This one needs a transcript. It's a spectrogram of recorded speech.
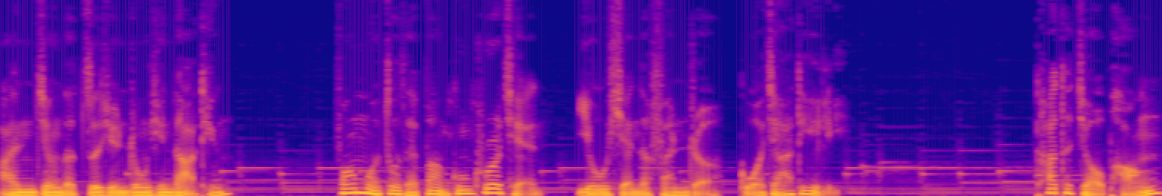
安静的咨询中心大厅，方墨坐在办公桌前，悠闲地翻着《国家地理》。他的脚旁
